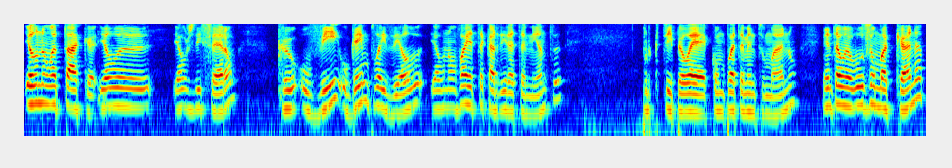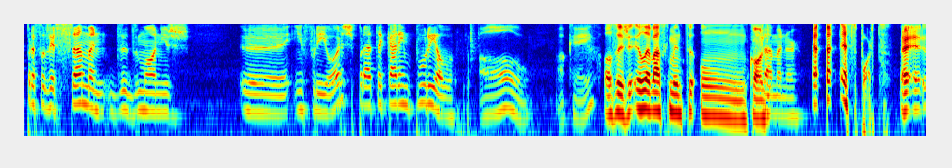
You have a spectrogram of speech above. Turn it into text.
Ele não ataca. Ele, eles disseram que o V, o gameplay dele, ele não vai atacar diretamente. Porque, tipo, ele é completamente humano. Então ele usa uma cana para fazer summon de demónios eh, inferiores para atacarem por ele. Oh, ok. Ou seja, ele é basicamente um. Summoner. É, é suporte. É,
